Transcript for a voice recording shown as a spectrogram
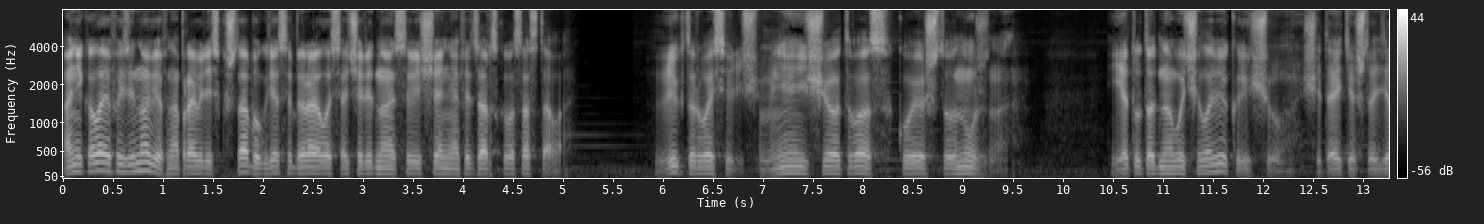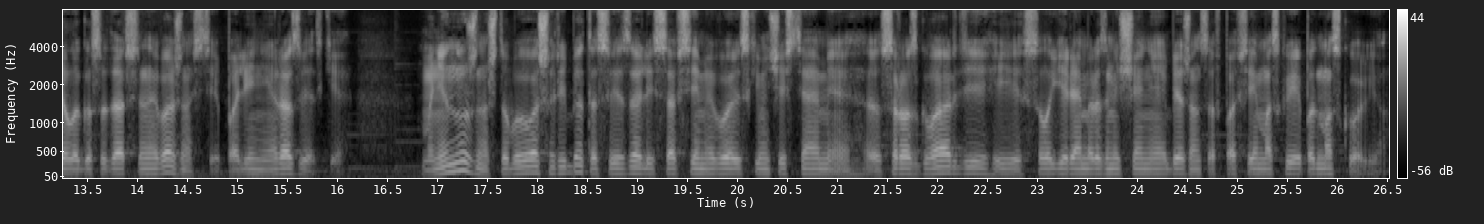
А Николаев и Зиновьев направились к штабу, где собиралось очередное совещание офицерского состава. «Виктор Васильевич, мне еще от вас кое-что нужно. Я тут одного человека ищу. Считайте, что дело государственной важности по линии разведки. Мне нужно, чтобы ваши ребята связались со всеми воинскими частями, с Росгвардией и с лагерями размещения беженцев по всей Москве и Подмосковью».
